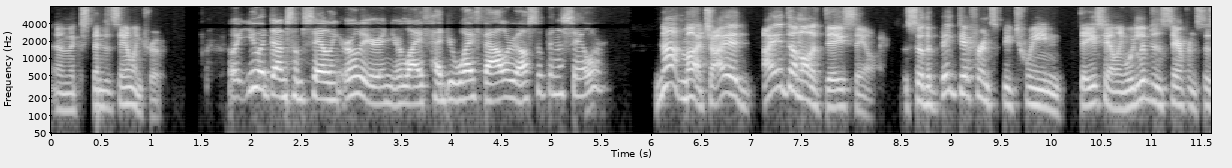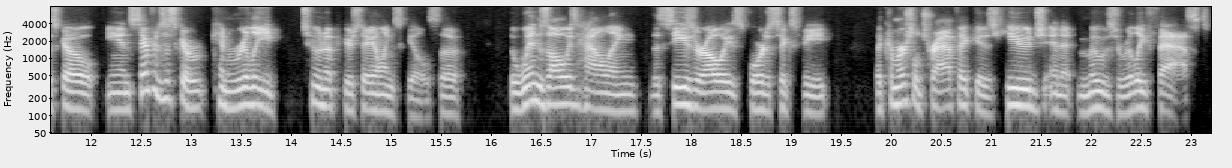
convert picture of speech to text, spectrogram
an extended sailing trip. Well, you had done some sailing earlier in your life. Had your wife Valerie also been a sailor? Not much. I had I had done a lot of day sailing. So the big difference between day sailing, we lived in San Francisco, and San Francisco can really tune up your sailing skills. The the wind's always howling, the seas are always four to six feet. The commercial traffic is huge and it moves really fast.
